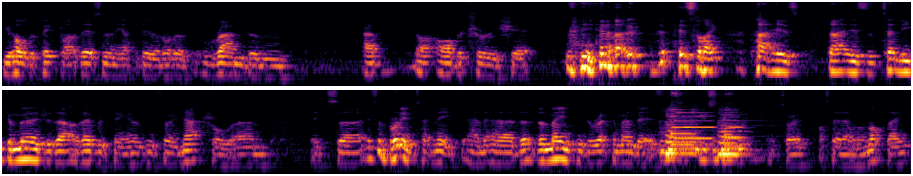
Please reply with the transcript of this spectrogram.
you hold a pick like this and then you have to do a lot of random, ab, arbitrary shit. you know, it's like that is that is the technique emerges out of everything. Everything's very natural. Um, it's uh, it's a brilliant technique, and uh, the the main thing to recommend it is its acoustic. Sorry, I'll say that when I'm not playing.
